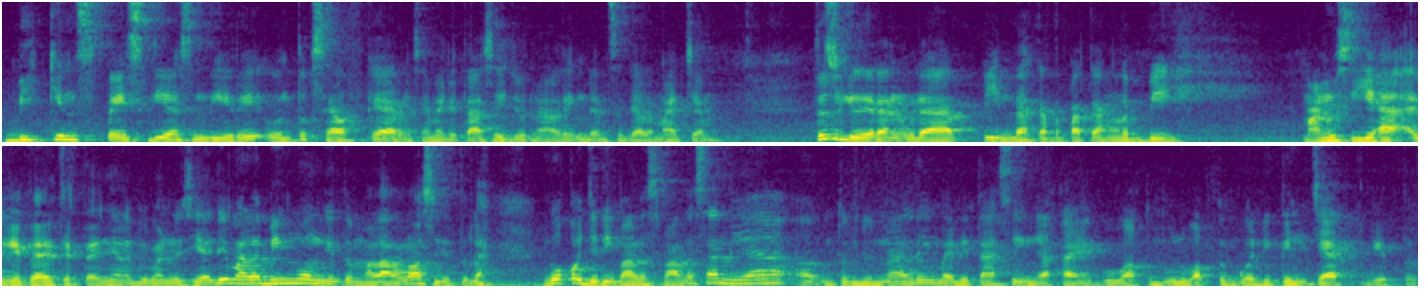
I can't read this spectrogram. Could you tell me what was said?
bikin space dia sendiri untuk self care misalnya meditasi journaling dan segala macam terus giliran udah pindah ke tempat yang lebih manusia gitu ya, ceritanya lebih manusia dia malah bingung gitu malah lost gitu lah. Gue kok jadi males-malesan ya eh, untuk journaling meditasi nggak kayak gue waktu dulu waktu gue digencet gitu.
